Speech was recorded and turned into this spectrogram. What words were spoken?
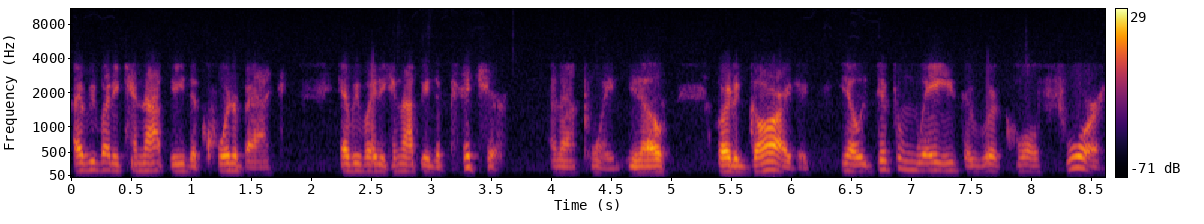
everybody cannot be the quarterback. Everybody cannot be the pitcher at that point. You know, or the guard. You know, different ways that we're called for.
